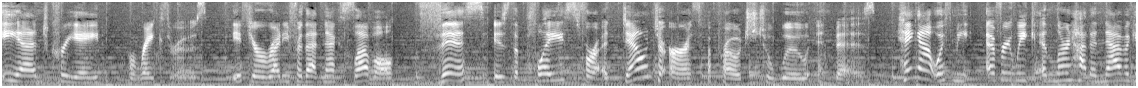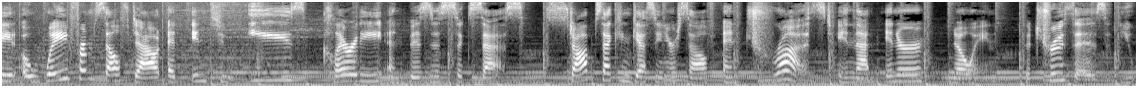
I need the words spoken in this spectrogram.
and create breakthroughs. If you're ready for that next level, this is the place for a down to earth approach to woo and biz. Hang out with me every week and learn how to navigate away from self doubt and into ease, clarity, and business success. Stop second guessing yourself and trust in that inner knowing. The truth is, you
